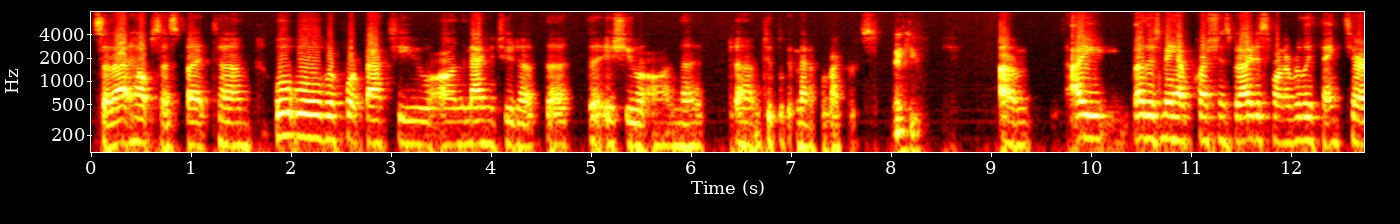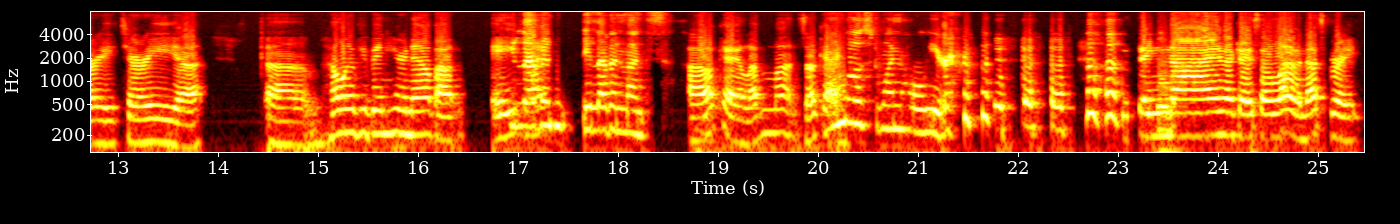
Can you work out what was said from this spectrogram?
So that helps us. But um, we'll, we'll report back to you on the magnitude of the, the issue on the um, duplicate medical records. Thank you. Um, I others may have questions, but I just want to really thank Terry. Terry, uh, um, how long have you been here now? About eight, 11, 11 months, okay, eleven months. Okay. almost one whole year. say nine. Okay, so eleven. That's great.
